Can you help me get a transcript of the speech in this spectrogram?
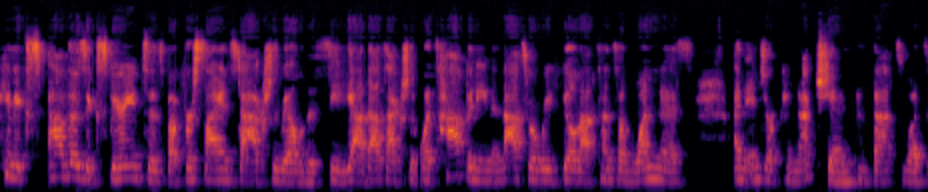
can ex- have those experiences, but for science to actually be able to see, yeah, that's actually what's happening. And that's where we feel that sense of oneness and interconnection because that's what's,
